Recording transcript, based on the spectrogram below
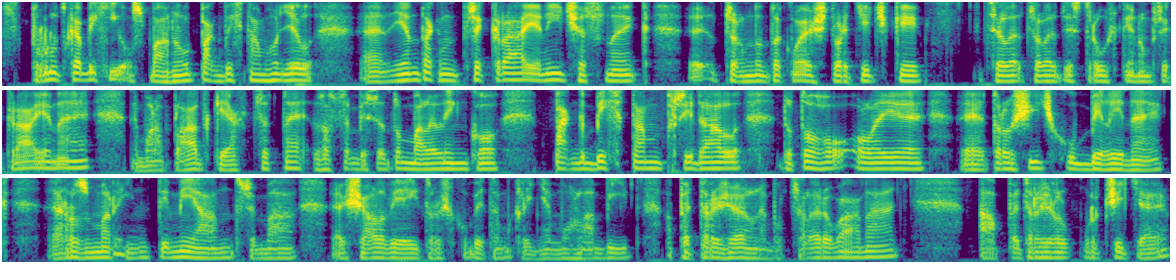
Z prudka bych ji osmahnul, pak bych tam hodil eh, jen tak překrájený česnek, eh, na takové čtvrtičky, celé, celé ty stroužky jenom překrájené, nebo na plátky, jak chcete, zase by se to malilinko, pak bych tam přidal do toho oleje eh, trošičku bylinek, rozmarín, tymián, třeba eh, šalvěj, trošku by tam klidně mohla být a petržel nebo celerová náť a petržel určitě.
